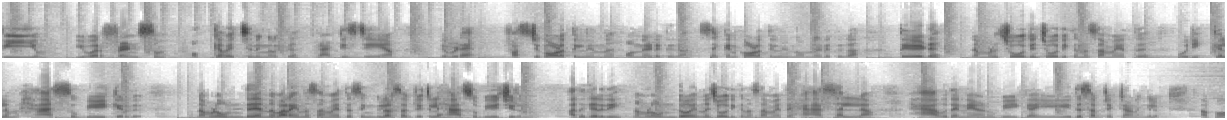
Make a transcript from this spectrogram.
വിയും യുവർ ഫ്രണ്ട്സും ഒക്കെ വെച്ച് നിങ്ങൾക്ക് പ്രാക്ടീസ് ചെയ്യാം. ഇവിടെ ഫസ്റ്റ് കോളത്തിൽ നിന്ന് ഒന്നെടുക്കുക സെക്കൻഡ് കോളത്തിൽ നിന്ന് ഒന്നെടുക്കുക തേർഡ് നമ്മൾ ചോദ്യം ചോദിക്കുന്ന സമയത്ത് ഒരിക്കലും ഹാസ് ഉപയോഗിക്കരുത്. നമ്മൾ ഉണ്ട് എന്ന് പറയുന്ന സമയത്ത് സിംഗുലർ സബ്ജക്റ്റിൽ ഹാസ് ഉപയോഗിച്ചിരുന്നു. അത് കരുതി നമ്മൾ ഉണ്ടോ എന്ന് ചോദിക്കുന്ന സമയത്ത് ഹാസ് അല്ല ഹാവ് തന്നെയാണ് ഉപയോഗിക്കുക ഏത് സബ്ജക്റ്റ് ആണെങ്കിലും. അപ്പോൾ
